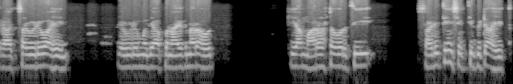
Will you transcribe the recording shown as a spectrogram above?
तर आजचा व्हिडिओ आहे या व्हिडिओमध्ये आपण ऐकणार आहोत की या महाराष्ट्रावरती साडेतीन शक्तिपीठ आहेत.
